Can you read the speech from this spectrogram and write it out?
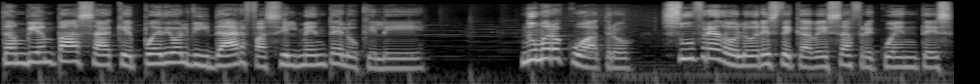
También pasa que puede olvidar fácilmente lo que lee. Número 4. Sufre dolores de cabeza frecuentes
